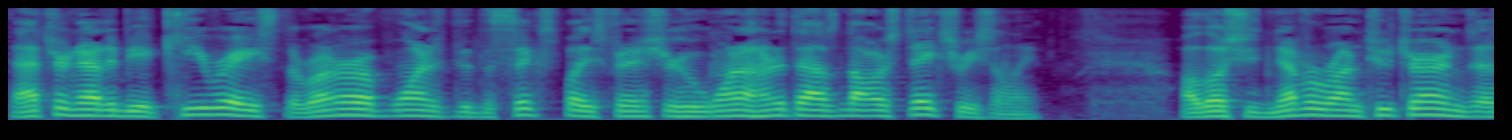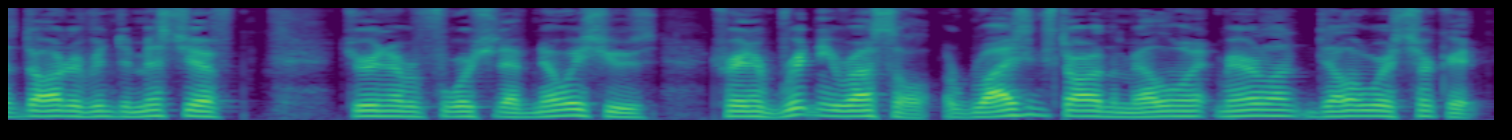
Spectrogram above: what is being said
That turned out to be a key race. The runner-up won is the sixth place finisher who won a hundred thousand dollars stakes recently. Although she's never run two turns as daughter of Into Mischief, juror number four should have no issues. Trainer Brittany Russell, a rising star on the Maryland Delaware circuit,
